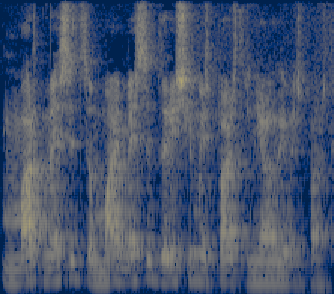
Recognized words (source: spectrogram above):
март месец, за май месец, дали ще има изпащи или няма да има изпащи.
